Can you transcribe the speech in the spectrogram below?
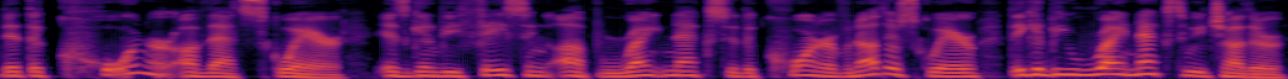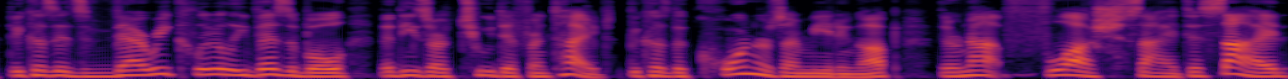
that the corner of that square is going to be facing up right next to the corner of another square, they could be right next to each other because it's very clearly visible that these are two different types. Because the corners are meeting up, they're not flush side to side,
